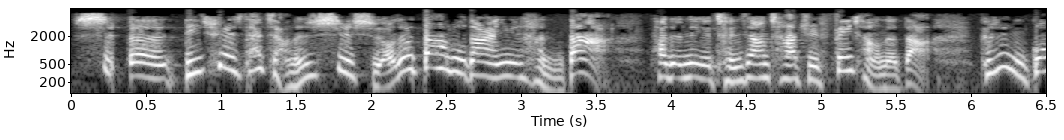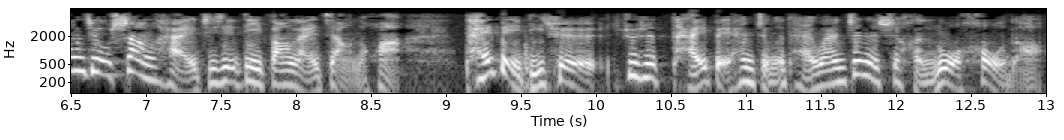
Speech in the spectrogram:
是呃，的确，他讲的是事实啊。就是大陆当然因为很大，它的那个城乡差距非常的大。可是你光就上海这些地方来讲的话，台北的确就是台北和整个台湾真的是很落后的啊。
